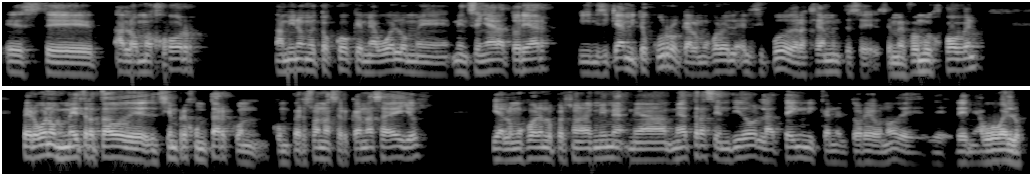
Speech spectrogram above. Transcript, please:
este, a lo mejor a mí no me tocó que mi abuelo me, me enseñara a torear, y ni siquiera mi tío Curro, que a lo mejor él, él sí pudo, desgraciadamente se, se, me fue muy joven, pero bueno, me he tratado de siempre juntar con, con, personas cercanas a ellos y a lo mejor en lo personal a mí me, me ha, me ha trascendido la técnica en el toreo, ¿no? De, de, de, mi abuelo.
